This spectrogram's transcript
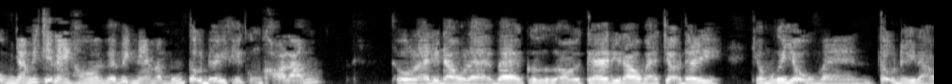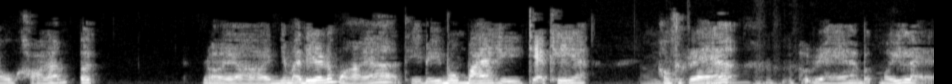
cũng giống như chị Lan thôi về Việt Nam mà muốn tự đi thì cũng khó lắm. Thường là đi đâu là ba cứ rồi kê đi đâu ba chợ đi chứ không có cái vụ mà tự đi đâu khó lắm ít. Rồi uh, nhưng mà đi ra nước ngoài á thì đi bôn ba thì trả khe ừ, không thực ra thực ra bật mí là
